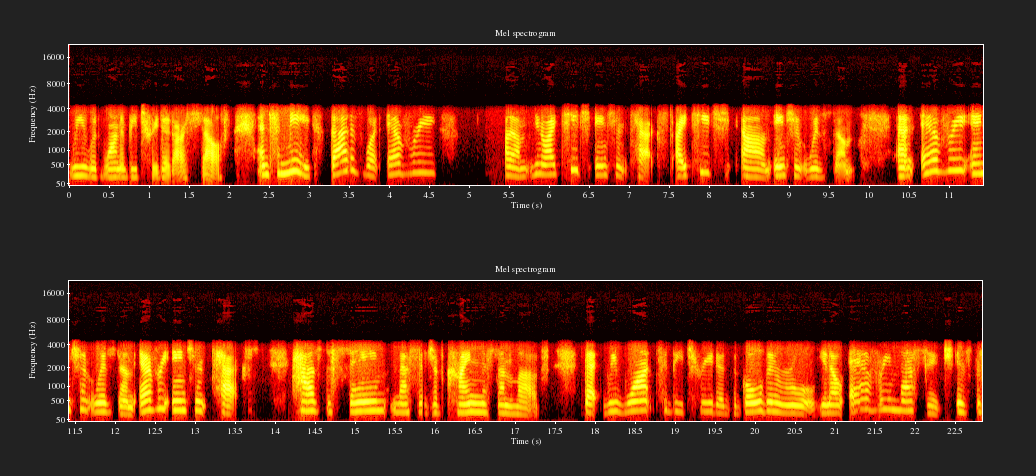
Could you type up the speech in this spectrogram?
we would want to be treated ourselves. And to me, that is what every um, you know, I teach ancient text. I teach um, ancient wisdom. And every ancient wisdom, every ancient text has the same message of kindness and love that we want to be treated the golden rule you know every message is the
